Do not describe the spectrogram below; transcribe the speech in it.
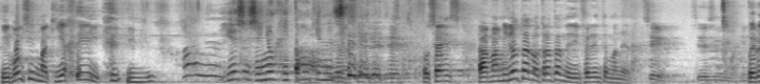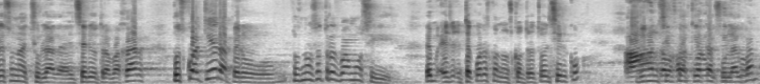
Y voy sin maquillaje y- y ¿Y ese señor jetón quién es? O sea, es, a Mamilota lo tratan de diferente manera. Sí, sí, sí, me imagino. Pero es una chulada, en serio, trabajar, pues cualquiera, pero pues nosotros vamos y... em, ¿Te acuerdas cuando nos contrató el circo? Ah, Vino un circo aquí a un Calpulalpan,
